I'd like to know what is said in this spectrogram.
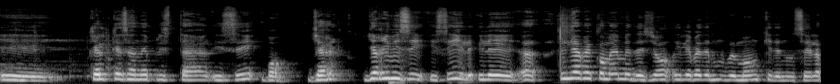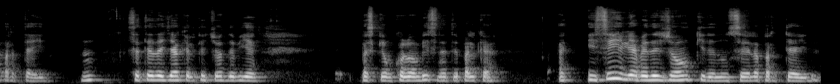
Et quelques années plus tard, ici, bon, j'arrive ici, ici, euh, il y avait quand même des gens, il y avait des mouvements qui dénonçaient l'apartheid. Hein. C'était déjà quelque chose de bien, parce qu'en Colombie, ce n'était pas le cas. Ici, il y avait des gens qui dénonçaient l'apartheid.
